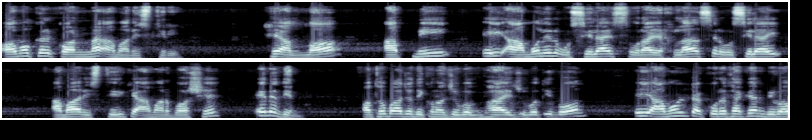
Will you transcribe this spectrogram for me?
অমকের কন্যা আমার স্ত্রী। হে আল্লাহ, আপনি এই আমলের ওসিলায়, সোরা এখলাসের ওসিলায় আমার স্ত্রীকে আমার বসে এনে দিন। অথবা যদি কোনো যুবক ভাই, যুবতী বোন এই আমলটা করে থাকেন বিবাহ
